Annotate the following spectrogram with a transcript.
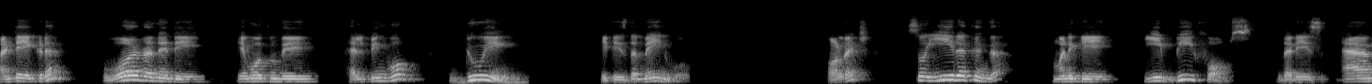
అంటే ఇక్కడ వర్డ్ అనేది ఏమవుతుంది? Helping verb doing it is the main verb all right so ఈ రకంగా మనకి ఈ be forms that is am,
